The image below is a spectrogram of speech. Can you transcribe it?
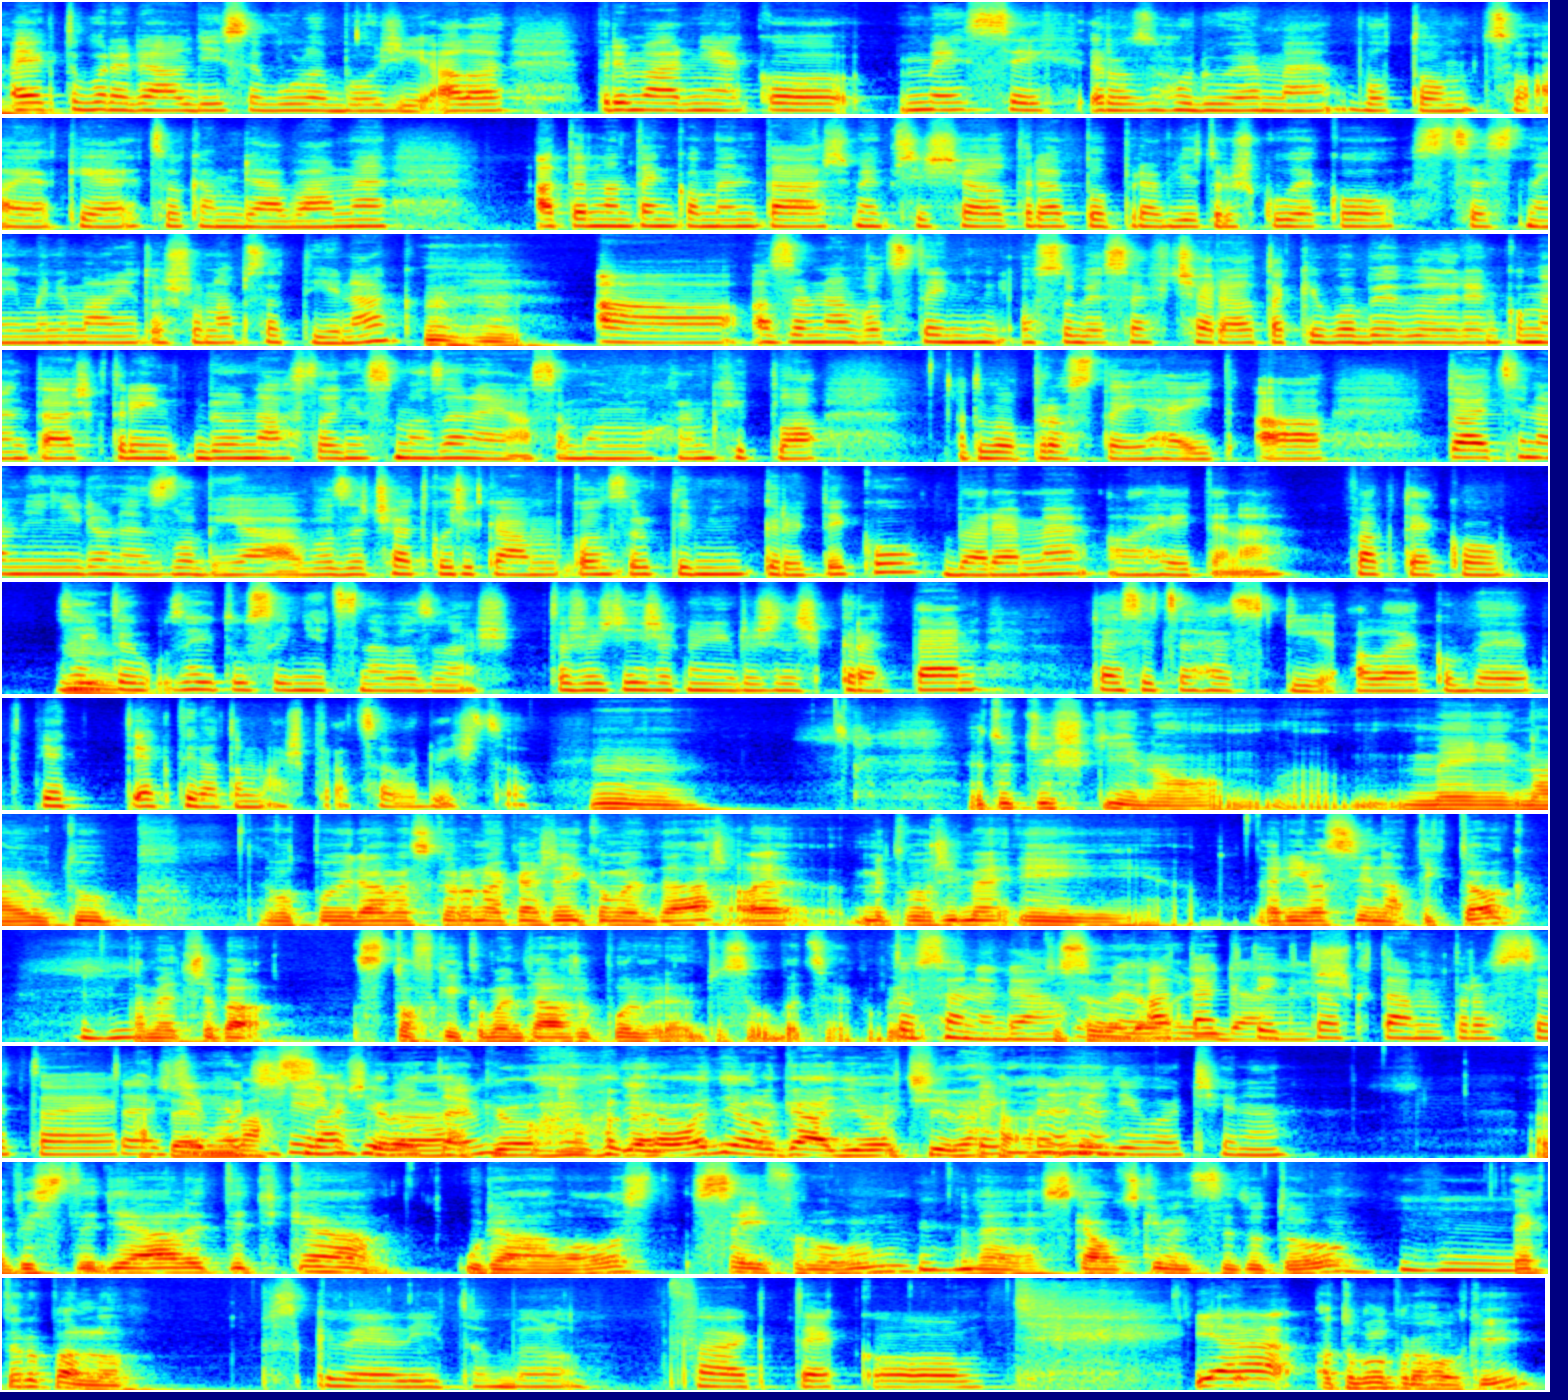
a jak to bude dál, děj se vůle boží. Ale primárně jako my si rozhodujeme o tom, co a jak je, co kam dáváme. A tenhle ten komentář mi přišel teda popravdě trošku jako zcestnej, minimálně to šlo napsat jinak. Mm-hmm. A, a zrovna od stejné osoby se včera taky objevil jeden komentář, který byl následně smazený. Já jsem ho mimochodem chytla a to byl prostý hate. A to, ať se na mě nikdo nezlobí. Já od začátku říkám, konstruktivní kritiku bereme, ale hejte ne. Fakt jako z hejtu, Hmm. z hejtu si nic nevezmeš. To, že ti řekne někdo, že jsi kretén, to je sice hezký, ale jakoby, jak, jak ty na tom máš pracovat, víš co? Hmm. Je to těžký, no. My na YouTube odpovídáme skoro na každý komentář, ale my tvoříme i reelsy na TikTok. Mm-hmm. Tam je třeba stovky komentářů pod videem, to se vůbec jakoby... To se nedá. To se To nedá. A tak. TikTok tam prostě to je, To je jako, To je živočiným masakr, životem. jako, to je hodně velká divočina. TikTok je divočina. A Vy jste dělali teďka událost Safe Room mm-hmm. ve Skautském institutu. Mm-hmm. Jak to dopadlo? Skvělý to bylo. Fakt jako... Já, A to bylo pro holky?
